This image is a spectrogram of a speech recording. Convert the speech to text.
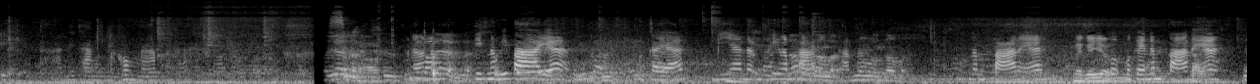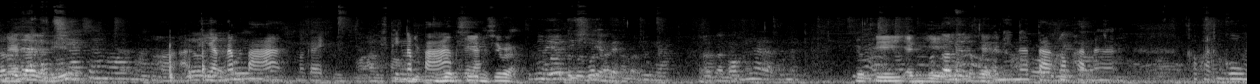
อีกอันนี้ทางมาห้องน้ำนะคะน้ำพริกน้ำปลาอะมันไก่อะมีอะน้ำพริกน้ำปลาถามหน่อยน้ำปลาไหนอะไม่ก็เยอะมันไก่น้ำปลาไหนอะแม่อ๋ออันนี้ยังน้ำปลามันไก่พริกน้ำปลายูมันพีจะมันชื่ออะไรยูพีเอ็นเยอันนี้หน้าตาข้าวผัดนะฮะข้าวผัดกุ้ง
